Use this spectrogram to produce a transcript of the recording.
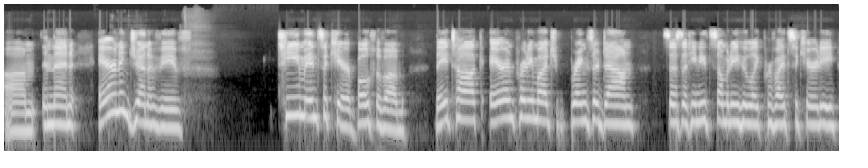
Um, and then Aaron and Genevieve, team insecure, both of them. They talk. Aaron pretty much brings her down. Says that he needs somebody who like provides security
